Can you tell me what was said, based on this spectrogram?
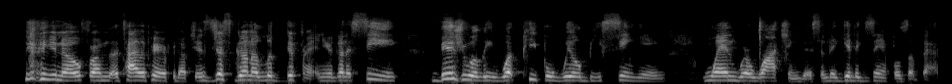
you know, from the Tyler Perry production. It's just going to look different, and you're going to see visually what people will be seeing when we're watching this, and they give examples of that.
